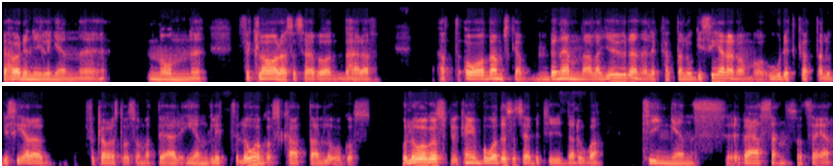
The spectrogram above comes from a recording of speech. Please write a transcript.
jag hörde nyligen eh, någon förklara så att säga vad det här att Adam ska benämna alla djuren eller katalogisera dem och ordet katalogisera förklaras då som att det är enligt logos, katalogos. Och logos kan ju både så att säga betyda då tingens eh, väsen så att säga.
